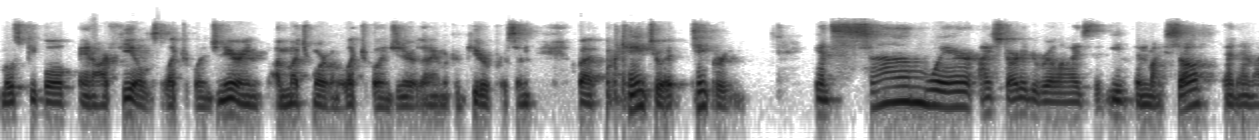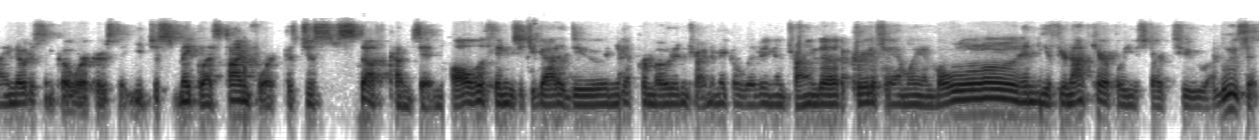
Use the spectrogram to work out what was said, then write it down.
most people in our fields, electrical engineering, I'm much more of an electrical engineer than I am a computer person, but came to it tinkering and somewhere I started to realize that even myself, and then I noticed in coworkers that you just make less time for it because just stuff comes in, all the things that you got to do, and you get promoted and trying to make a living and trying to create a family and blah, and if you're not careful, you start to lose it.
